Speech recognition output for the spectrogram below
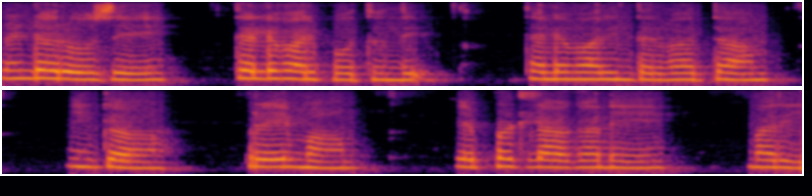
రెండో రోజే తెల్లవారిపోతుంది. తెల్లవారిన తర్వాత ఇంకా ప్రేమ ఎప్పట్లాగానే మరి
